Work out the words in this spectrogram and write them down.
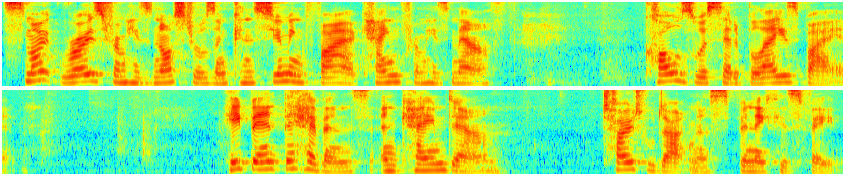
Smoke rose from his nostrils, and consuming fire came from his mouth. Coals were set ablaze by it. He bent the heavens and came down, total darkness beneath his feet.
